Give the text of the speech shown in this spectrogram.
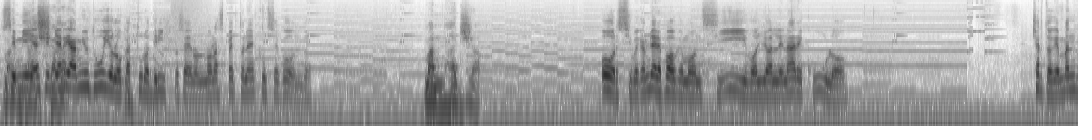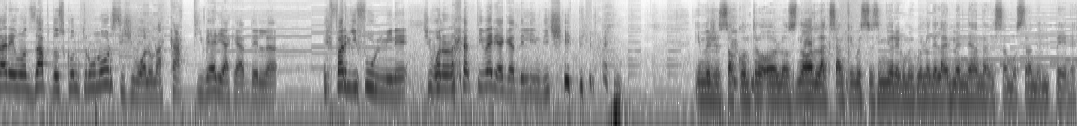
se, mi, se mi arriva Mewtwo io lo catturo dritto, cioè non, non aspetto neanche un secondo. Mannaggia. Orsi, vuoi cambiare Pokémon? Sì, voglio allenare culo. Certo che mandare uno Zapdos contro un Orsi ci vuole una cattiveria che ha del... E fargli fulmine ci vuole una cattiveria che ha dell'indicibile. Invece sto contro lo Snorlax, anche questo signore come quello della MNA mi sta mostrando il pene.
